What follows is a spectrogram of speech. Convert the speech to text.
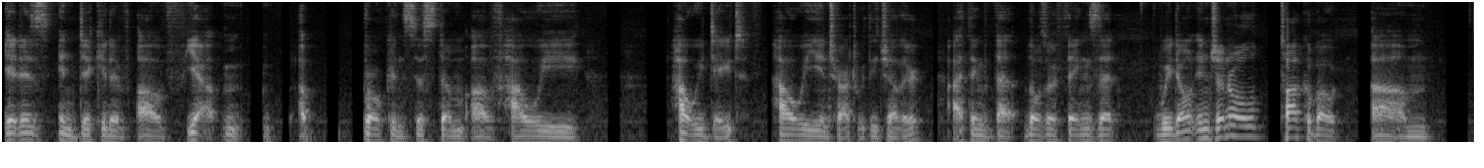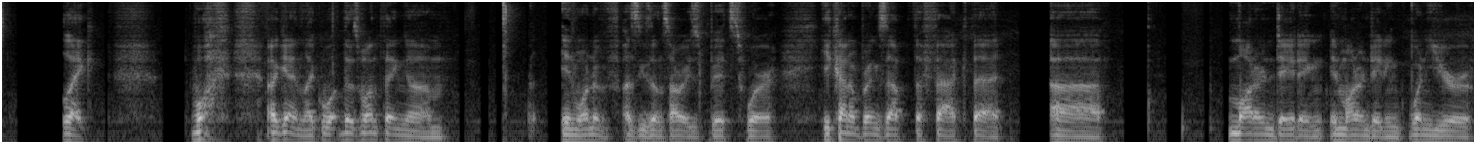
it is indicative of yeah a broken system of how we how we date how we interact with each other i think that those are things that we don't in general talk about um like well again like what there's one thing um in one of Aziz Ansari's bits where he kind of brings up the fact that uh, modern dating in modern dating when you're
